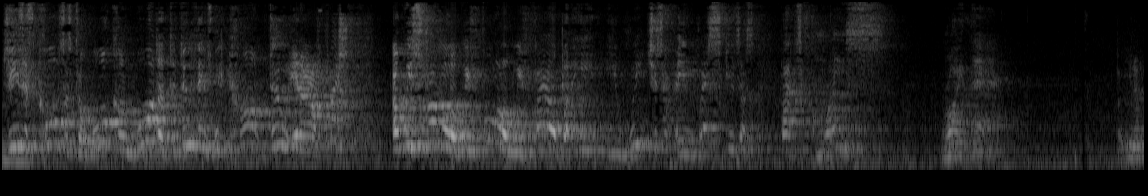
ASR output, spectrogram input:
Jesus calls us to walk on water, to do things we can't do in our flesh. And we struggle and we fall and we fail, but He, he reaches out, He rescues us. That's grace right there. But you know,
